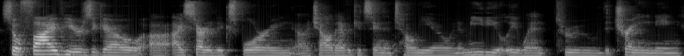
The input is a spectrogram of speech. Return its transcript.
So five years ago, uh, I started exploring Child Advocate San Antonio and immediately went through the training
